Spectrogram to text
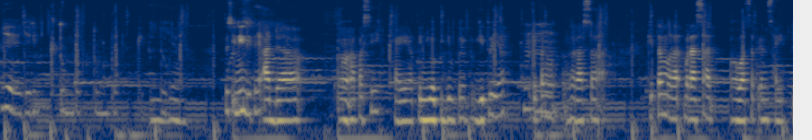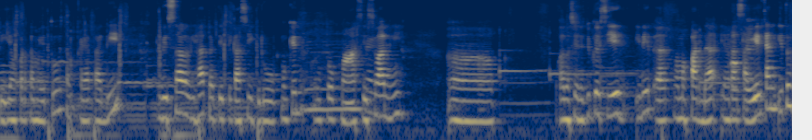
Iya ya, jadi ketumpuk-tumpuk gitu. iya. Terus ini di teh ada eh, apa sih kayak penyebab penyebab begitu ya kita Mm-mm. ngerasa kita mera- merasa uh, WhatsApp anxiety yang pertama itu kayak tadi bisa lihat notifikasi grup mungkin Hmm, untuk mahasiswa nih eh, bukan mahasiswa juga sih ini eh, Mama Parda yang Oke. rasain kan itu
